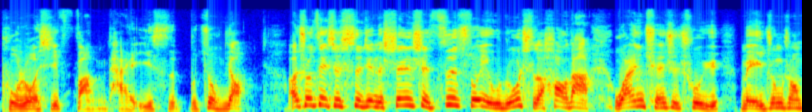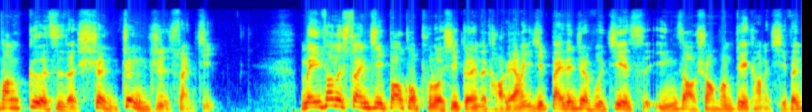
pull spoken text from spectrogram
普洛西访台一事不重要，而说这次事件的声势之所以如此的浩大，完全是出于美中双方各自的政政治算计。美方的算计包括普洛西个人的考量，以及拜登政府借此营造双方对抗的气氛，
